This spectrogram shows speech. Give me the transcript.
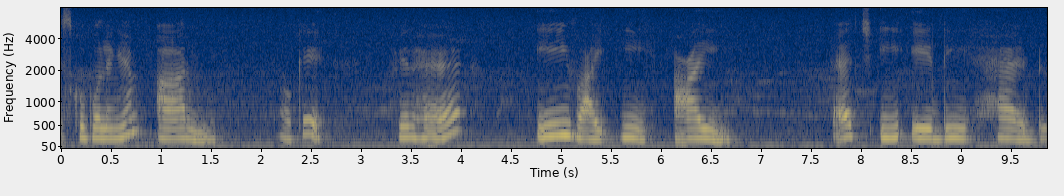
इसको बोलेंगे हम आर्म ओके फिर है E Y E eye H E A D head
